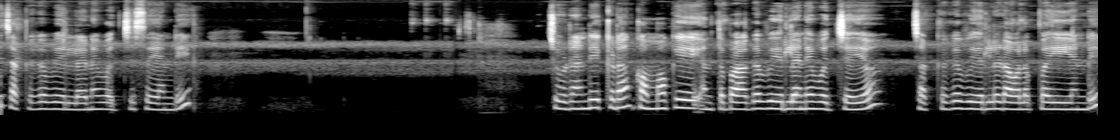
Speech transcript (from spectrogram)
చక్కగా వేర్లు అనేవి వచ్చేసాయండి. చూడండి ఇక్కడ కొమ్మకి ఎంత బాగా వేర్లు అనేవి వచ్చాయో. చక్కగా వేర్లు డెవలప్ అయ్యాయండి.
